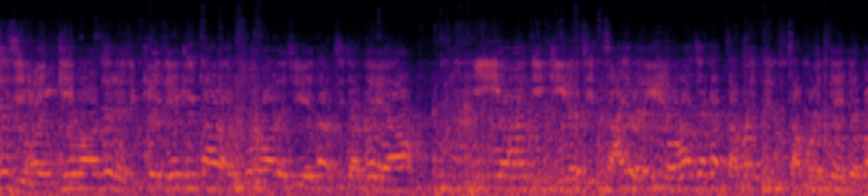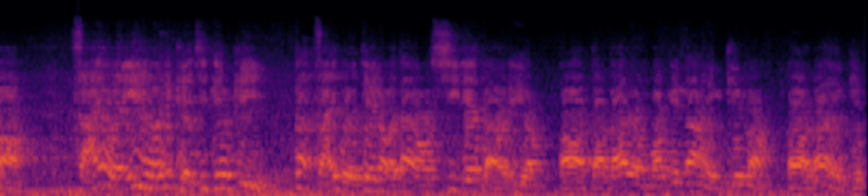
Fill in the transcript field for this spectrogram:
这是现金哦，这就是客车去刀南找我，就是会当直接买哦。伊用的日期就是十一月一号，我才到十月底，十月底对无？十一月一号你摕这张去，到十月底拢会当用四点到你哦，哦，大家用无紧拿现金哦，哦，拿现金。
